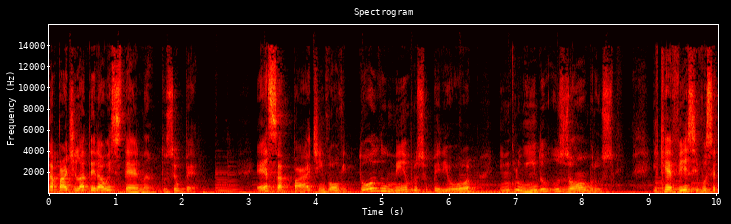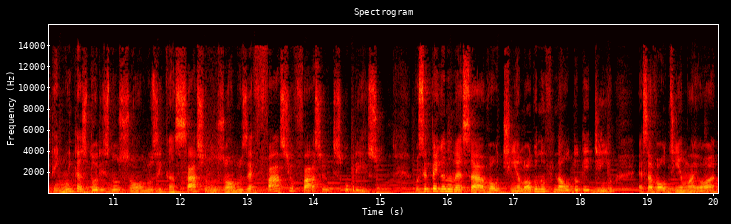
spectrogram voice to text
na parte lateral externa do seu pé. Essa parte envolve todo o membro superior incluindo os ombros. E quer ver se você tem muitas dores nos ombros e cansaço nos ombros? É fácil, fácil descobrir isso. Você pegando nessa voltinha, logo no final do dedinho, essa voltinha maior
